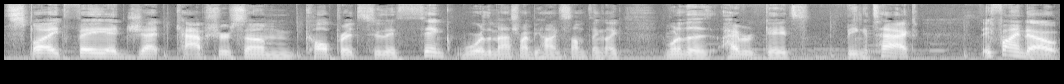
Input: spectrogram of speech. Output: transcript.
Spike, Faye, and Jet capture some culprits who they think were the mastermind behind something like one of the hybrid gates being attacked. They find out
